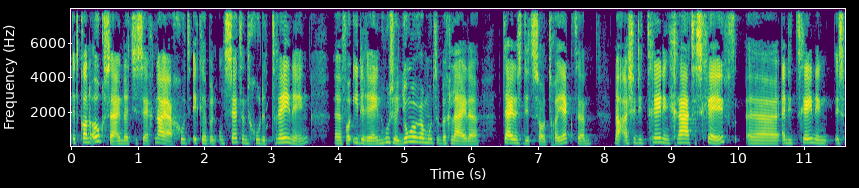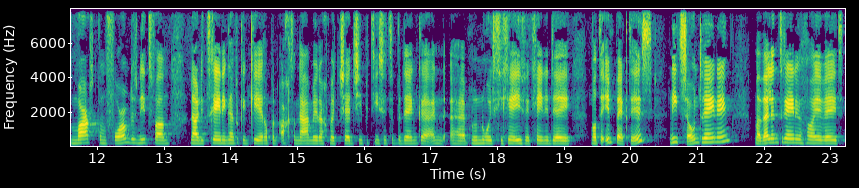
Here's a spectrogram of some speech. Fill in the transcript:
het kan ook zijn dat je zegt, nou ja, goed, ik heb een ontzettend goede training uh, voor iedereen hoe ze jongeren moeten begeleiden tijdens dit soort trajecten. Nou, als je die training gratis geeft uh, en die training is marktconform, dus niet van, nou, die training heb ik een keer op een achternamiddag met ChatGPT zitten bedenken en heb ik nog nooit gegeven, geen idee wat de impact is. Niet zo'n training, maar wel een training waarvan je weet,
